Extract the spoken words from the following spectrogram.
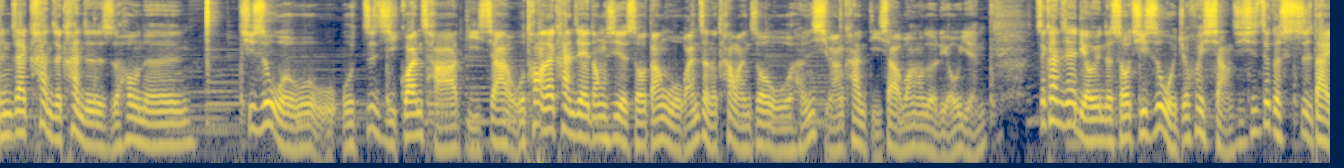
天在看着看着的时候呢，其实我我我我自己观察底下，我通常在看这些东西的时候，当我完整的看完之后，我很喜欢看底下网友的留言。在看这些留言的时候，其实我就会想，其实这个世代，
